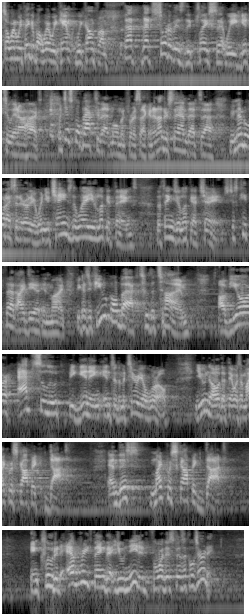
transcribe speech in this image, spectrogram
So when we think about where we came, we come from, that, that sort of is the place that we get to in our hearts. But just go back to that moment for a second and understand that, uh, remember what I said earlier, when you change the way you look at things, the things you look at change. Just keep that idea in mind. Because if you go back to the time of your absolute beginning into the material world, you know that there was a microscopic dot. And this microscopic dot included everything that you needed for this physical journey.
